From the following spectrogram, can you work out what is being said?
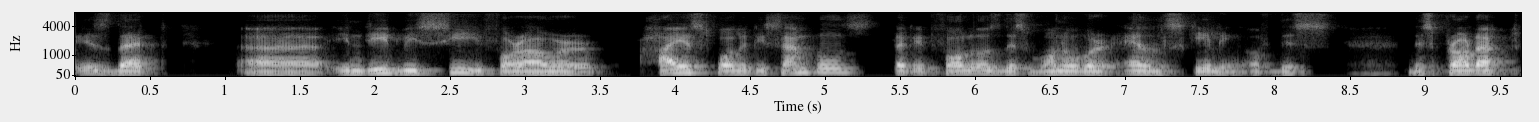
is that uh, indeed we see for our highest quality samples that it follows this one over L scaling of this, this product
